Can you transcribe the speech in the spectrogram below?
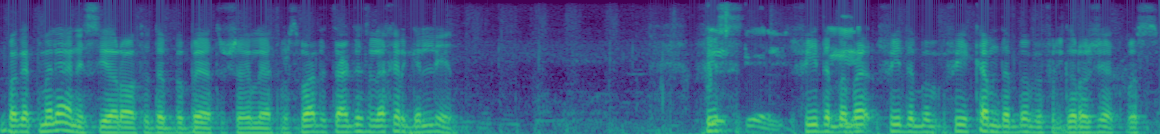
بقت مليانة سيارات ودبابات وشغلات بس بعد التعديل الأخير قلين في؟ في دبابات في دباب في كم دبابة في الجراجات بس.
